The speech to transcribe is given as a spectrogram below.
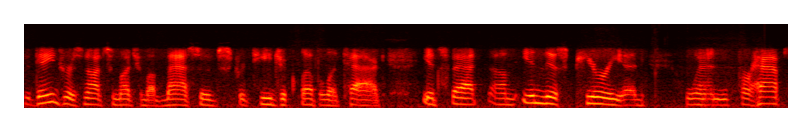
the danger is not so much of a massive strategic level attack. It's that um, in this period when perhaps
